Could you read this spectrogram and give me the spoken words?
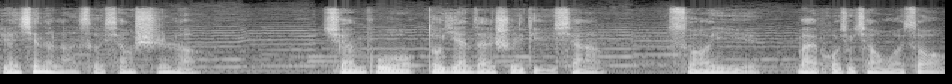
原先的蓝色消失了，全部都淹在水底下，所以外婆就叫我走。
